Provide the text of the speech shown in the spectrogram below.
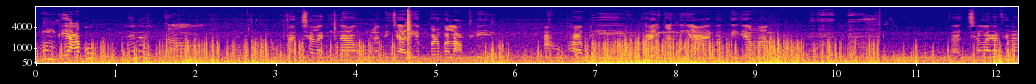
घूम के आबो, है ना? बहुत अच्छा लगी ना बेचारी अब्बड़ बड़ बलाथे आहू भाभी भाई मन नहीं आए भतीजा मन तो अच्छा लगा थे ना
